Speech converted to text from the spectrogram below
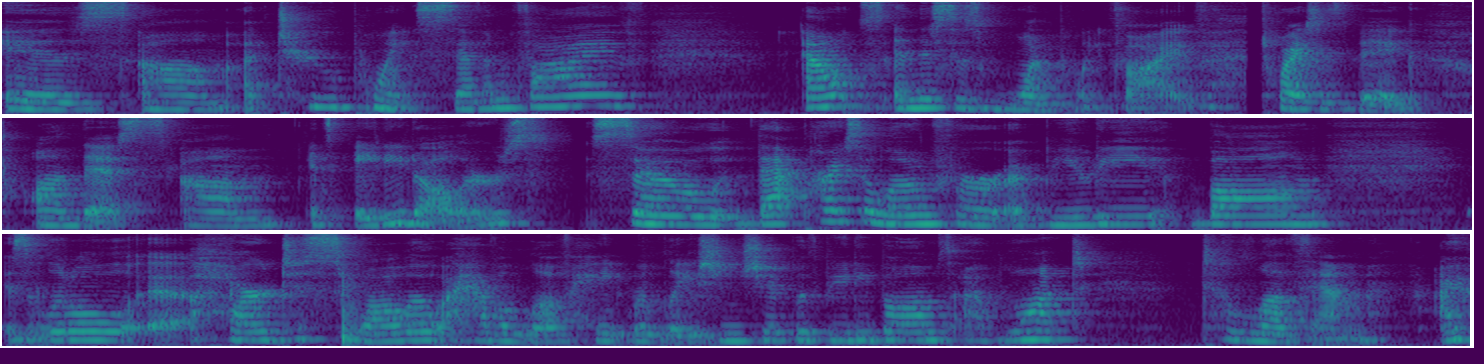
is um, a 2.75 ounce, and this is 1.5, twice as big on this. Um, it's $80. So that price alone for a beauty balm is a little uh, hard to swallow. I have a love-hate relationship with beauty balms. I want to love them. I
